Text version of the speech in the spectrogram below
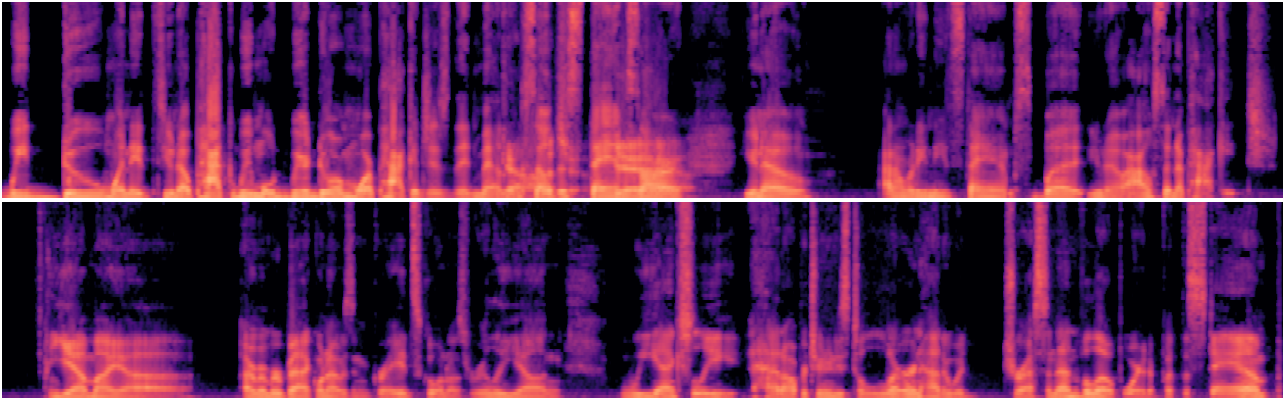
we do when it's you know pack. We we're doing more packages than mailing. Gotcha. So the stamps yeah. are, you know, I don't really need stamps, but you know I'll send a package. Yeah, my uh, I remember back when I was in grade school and I was really young. We actually had opportunities to learn how to address an envelope, where to put the stamp,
